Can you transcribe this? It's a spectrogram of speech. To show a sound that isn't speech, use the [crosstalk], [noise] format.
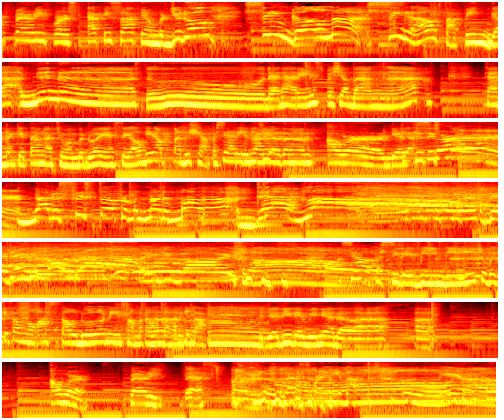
our very first episode yang berjudul Singleness. Single tapi nggak ngenes Tuh, dan hari ini spesial banget Karena kita nggak cuma berdua ya Sil Iya, pada siapa sih hari Kita ini? Ci? kedatangan our guest Yes, sister, Another sister from another mother. Deb Yes, Debbie Laura Thank you guys Wow [laughs] Siapa sih Debbie ini? Coba kita mau kasih tahu dulu nih sama teman-teman Ah, kita. mm. Jadi Debbie ini adalah uh, our very best friend. [laughs] Best friend kita. Oh, iya. [laughs]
